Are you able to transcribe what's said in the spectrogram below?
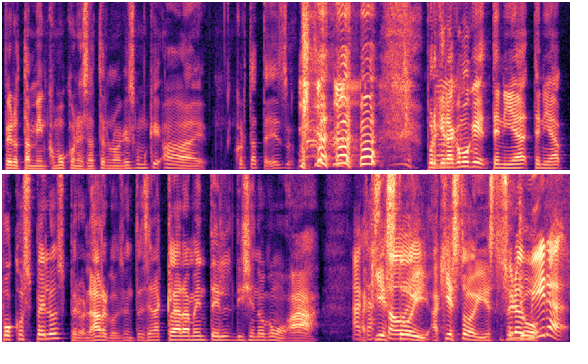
pero también como con esa ternura que es como que, ay, córtate eso. Porque era como que tenía, tenía pocos pelos, pero largos. Entonces era claramente él diciendo como, ah, Acá aquí estoy, aquí estoy, esto soy Pero yo. mira,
